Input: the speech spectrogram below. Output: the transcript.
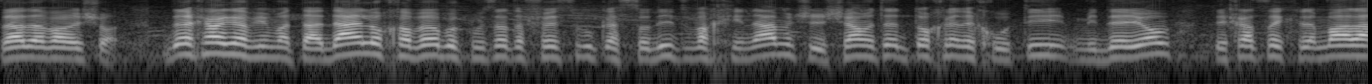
זה הדבר הראשון. דרך אגב, אם אתה עדיין לא חבר בקבוצת הפייסבוק הסודית והחינמית שלי, שם נותן תוכן איכותי מדי יום, תלחץ רק למעלה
